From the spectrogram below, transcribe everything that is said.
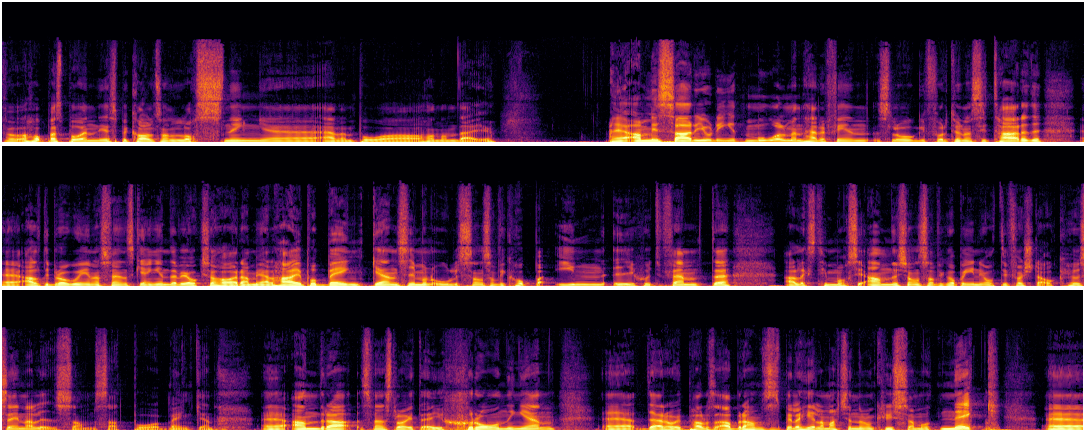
eh, hoppas på en Jesper Karlsson-lossning eh, även på honom där ju. Eh, Amin Sarri gjorde inget mål, men Herfin slog Fortuna Sittard. Eh, alltid bra att gå igenom svenskgängen, där vi också har Rami Alhaj på bänken, Simon Olsson som fick hoppa in i 75 Alex Timossi Andersson som fick hoppa in i 81 och Hussein Ali som satt på bänken. Eh, andra svensklaget är ju Groningen, eh, där har vi Paulus Abraham som spelar hela matchen när de kryssar mot Näck. Eh,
